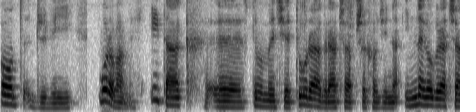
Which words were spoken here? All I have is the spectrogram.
od drzwi murowanych. I tak e, w tym momencie tura gracza przechodzi na innego gracza.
